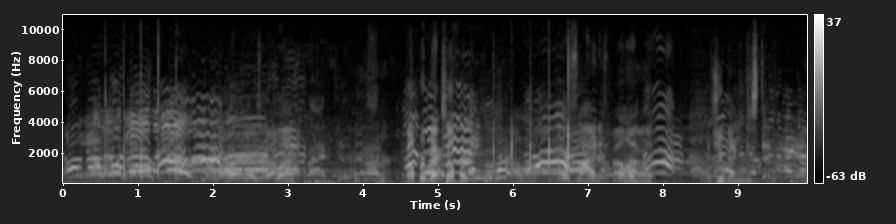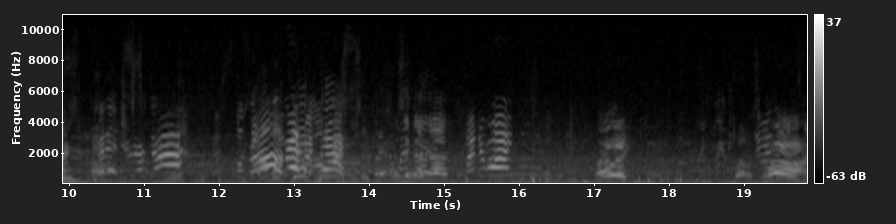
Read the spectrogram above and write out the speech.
Oh, no, go, go, go. Okay, Isabella. Help her, help her. Move up. Go side, Isabella. It's you, Bex. Stay. Kylie. Come on.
